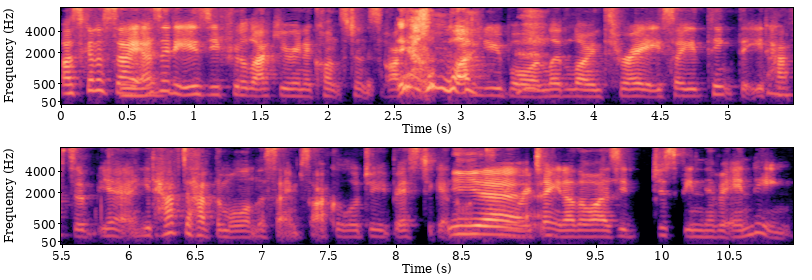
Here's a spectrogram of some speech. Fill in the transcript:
I was going to say, mm. as it is, you feel like you're in a constant cycle. Yeah, like, one newborn, let alone three. So you'd think that you'd have to, yeah, you'd have to have them all on the same cycle or do your best to get them yeah. on the same routine. Otherwise, you'd just be never ending.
